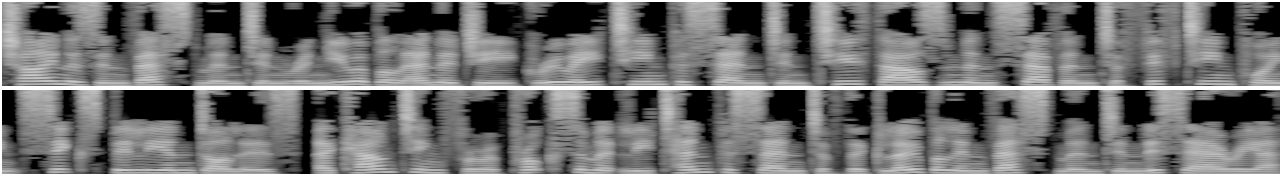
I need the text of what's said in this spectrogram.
China's investment in renewable energy grew 18% in 2007 to $15.6 billion, accounting for approximately 10% of the global investment in this area.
